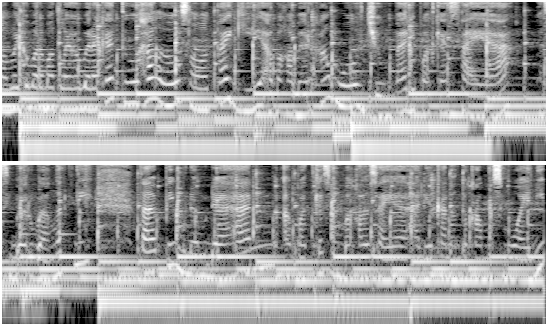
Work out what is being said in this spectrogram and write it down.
Assalamualaikum warahmatullahi wabarakatuh. Halo, selamat pagi, apa kabar kamu? Jumpa di podcast saya. Masih baru banget nih. Tapi mudah-mudahan eh, podcast yang bakal saya hadirkan untuk kamu semua ini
